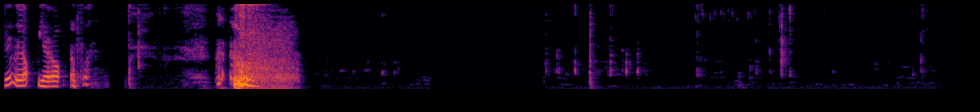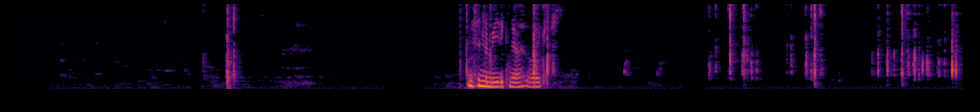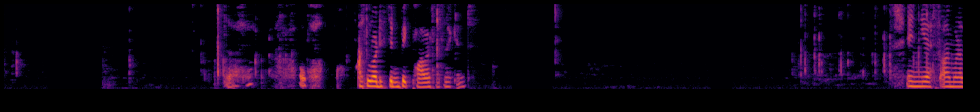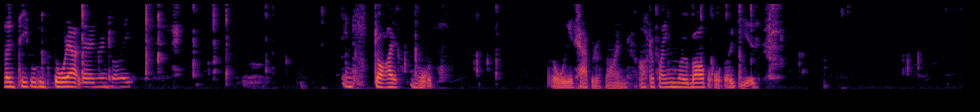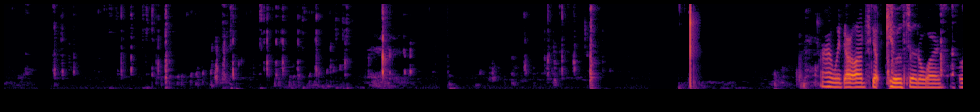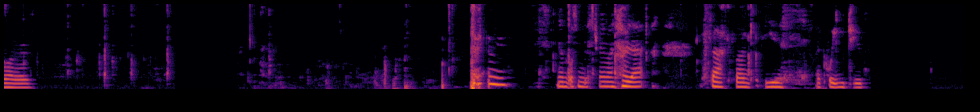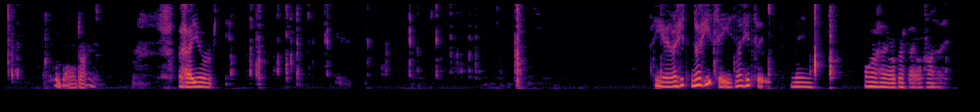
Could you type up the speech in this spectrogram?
Ja, ja, ja, altså. It's in the music now, like. Oh, I thought I just didn't pick Pyro for a second. And yes, I'm one of those people who thought out their inventory. In Sky Wars. A weird habit of mine after playing mobile for all those years. I went there, I just got killed straight away. I thought I no, I'm watching the stream, I know that. In fact, I don't views, I quit YouTube. For a long time. Okay, you Yeah, no hit, no hit sees, no hit sees. I mean, what can I say, what can I say, what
